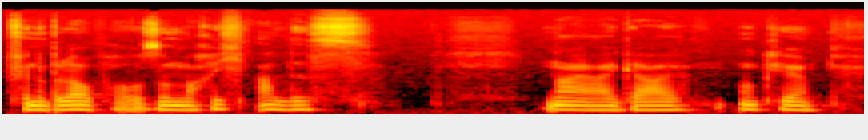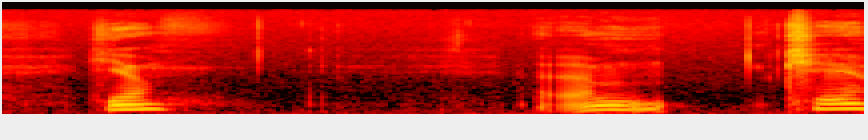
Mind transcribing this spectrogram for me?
Für eine Blaupause mache ich alles. Naja, egal. Okay. Hier. Ähm, okay.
